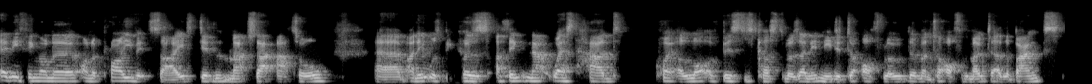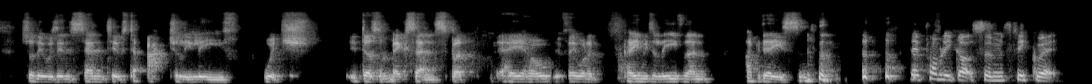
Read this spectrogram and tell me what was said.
anything on a on a private side didn't match that at all, um, and it was because I think NatWest had quite a lot of business customers, and it needed to offload them and to offer them out to other banks. So there was incentives to actually leave, which it doesn't make sense. But hey ho, if they want to pay me to leave, then happy days. They've probably got some secret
